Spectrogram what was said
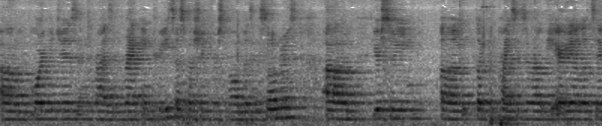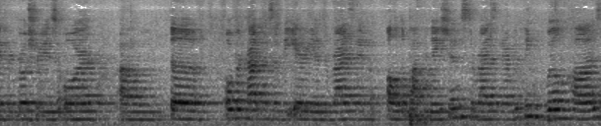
um, mortgages and the rise in rent increase, especially for small business owners. Um, you're seeing uh, like the prices around the area, let's say for groceries, or um, the overcrowdedness of the area, the rise in all the populations, the rise in everything will cause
